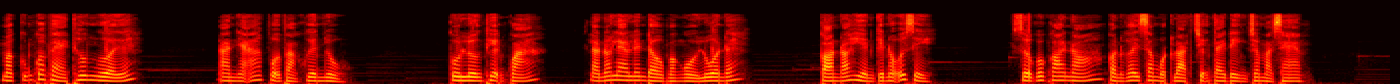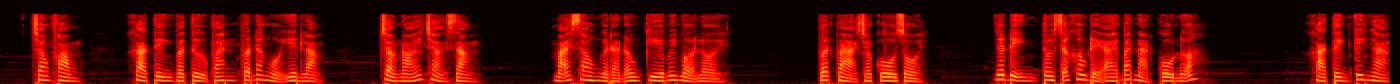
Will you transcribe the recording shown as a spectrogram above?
mà cũng có vẻ thương người ấy. An Nhã vội vàng khuyên nhủ. Cô lương thiện quá, là nó leo lên đầu mà ngồi luôn đấy. Còn nó hiền cái nỗi gì? Rồi cô coi nó còn gây ra một loạt chuyện tài đình cho mà xem. Trong phòng, Khả Tình và Tử Văn vẫn đang ngồi yên lặng. Chẳng nói chẳng rằng. Mãi sau người đàn ông kia mới mở lời. Vất vả cho cô rồi. Nhất định tôi sẽ không để ai bắt nạt cô nữa. Khả Tình kinh ngạc.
